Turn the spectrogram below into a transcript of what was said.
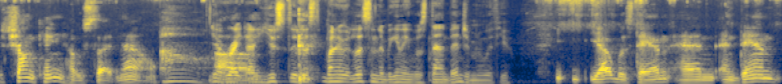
Shawn King hosts that now. Oh, yeah, right. I used to listen, when I listened in the beginning. It was Dan Benjamin with you. Yeah, it was Dan, and and Dan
